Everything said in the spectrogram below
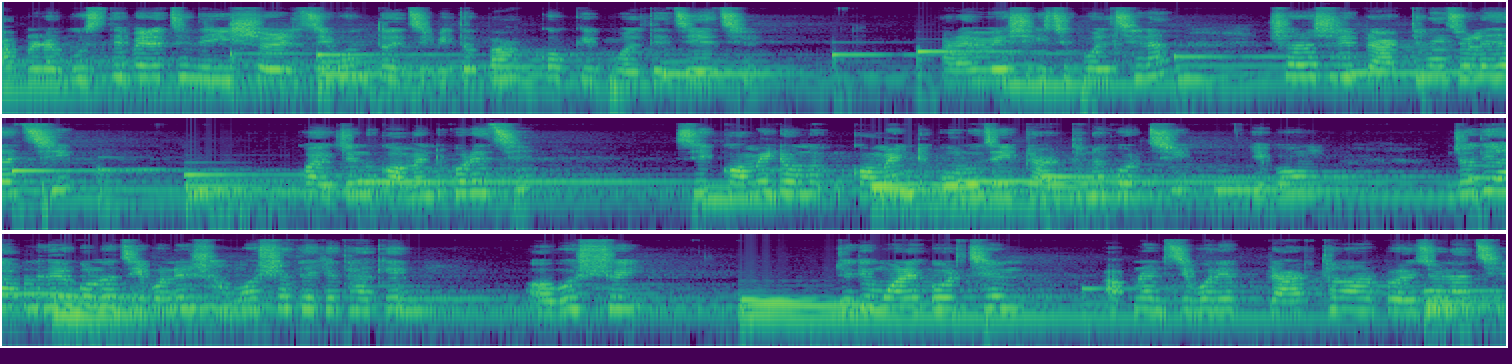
আপনারা বুঝতে পেরেছেন যে ঈশ্বরের জীবন্ত জীবিত বাক্য কি বলতে চেয়েছে আর আমি বেশি কিছু বলছি না। সরাসরি প্রার্থনায় চলে যাচ্ছি। কয়েকজন কমেন্ট করেছে। সেই কমেন্ট অনু কমেন্ট অনুযায়ী প্রার্থনা করছি এবং যদি আপনাদের কোনো জীবনের সমস্যা থেকে থাকে, অবশ্যই যদি মনে করছেন আপনার জীবনে প্রার্থনার প্রয়োজন আছে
